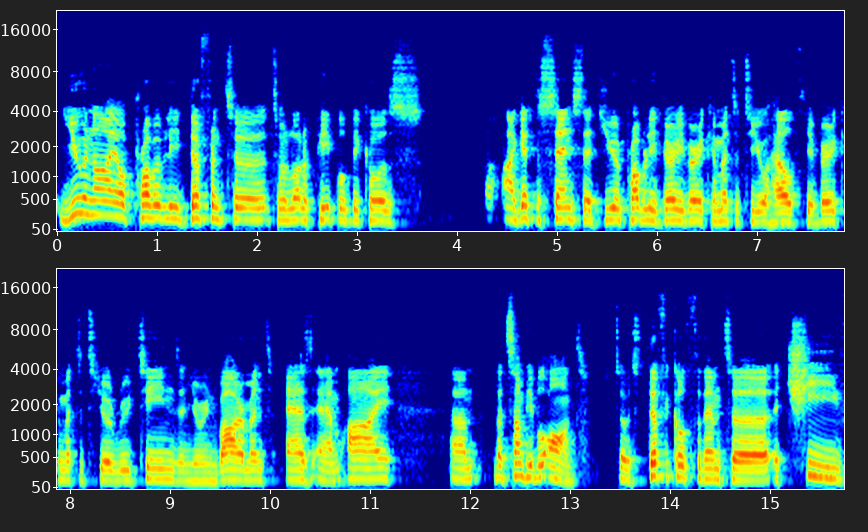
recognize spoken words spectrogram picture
you and I are probably different to, to a lot of people because I get the sense that you're probably very, very committed to your health. You're very committed to your routines and your environment, as am I. Um, but some people aren't. So it's difficult for them to achieve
